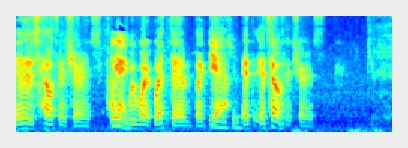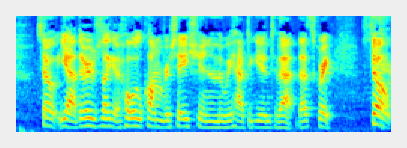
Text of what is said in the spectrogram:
This is health insurance. I okay. mean, we work with them, but yeah, it, it's health insurance. So yeah, there's like a whole conversation, and then we have to get into that. That's great. So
